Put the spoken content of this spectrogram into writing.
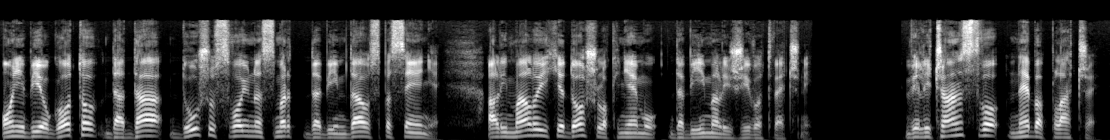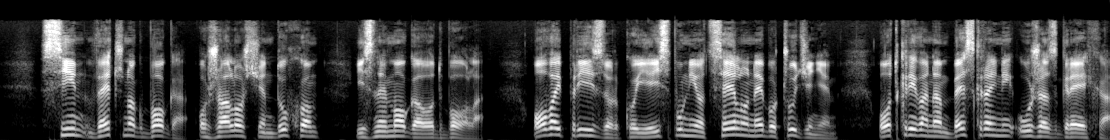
On je bio gotov da da dušu svoju na smrt da bi im dao spasenje, ali malo ih je došlo k njemu da bi imali život večni. Veličanstvo neba plače. Sin večnog Boga, ožalošćen duhom, iznemogao od bola. Ovaj prizor koji je ispunio celo nebo čuđenjem, otkriva nam beskrajni užas greha,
